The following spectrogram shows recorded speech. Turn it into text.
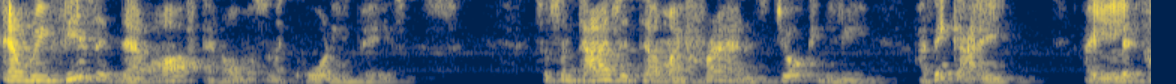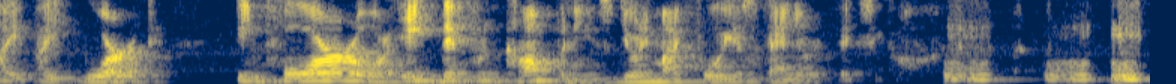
and revisit them often, almost on a quarterly basis. So sometimes I tell my friends jokingly, I think I, I, I, I worked in four or eight different companies during my four years tenure at Fixico. Mm-hmm. Mm-hmm. mm-hmm.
